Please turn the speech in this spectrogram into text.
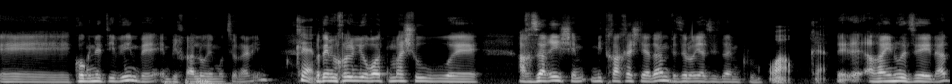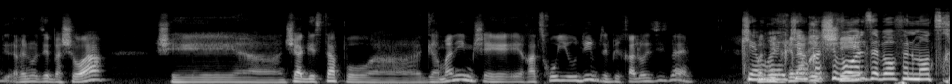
אה, קוגניטיביים והם בכלל לא אמוציונליים. כן, ואתם יכולים לראות משהו אה, אכזרי שמתרחש לידם וזה לא יזיז להם כלום. וואו, כן. אה, ראינו את זה, ראינו את זה בשואה, שאנשי הגסטאפו הגרמנים שרצחו יהודים זה בכלל לא הזיז להם. כי הם, כי הם חשבו רגשית- על זה באופן מאוד, שח...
